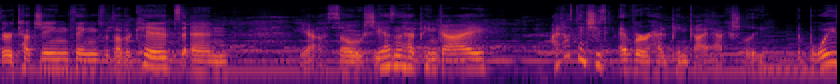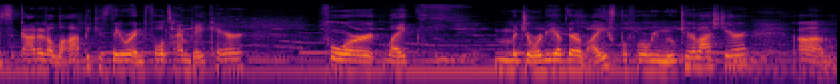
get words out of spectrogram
They're touching things with other kids and yeah, so she hasn't had pink eye. I don't think she's ever had pink eye actually. The boys got it a lot because they were in full-time daycare for like majority of their life before we moved here last year. Um,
